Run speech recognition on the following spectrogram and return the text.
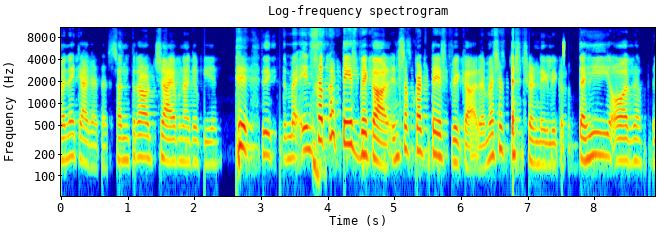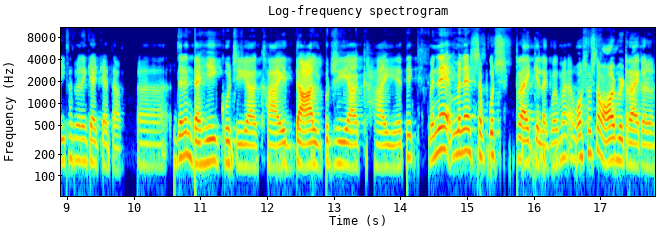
मैंने क्या कहते हैं संतरा और चाय बना के पी है। तो मैं इन सब का टेस्ट बेकार इन सब का टेस्ट बेकार है। मैं सिर्फ़ टेस्ट करने के लिए करता दही और मैंने क्या किया था? जैसे दही गुजिया खाई दाल गुजिया खाई है ठीक मैंने मैंने सब कुछ ट्राई किया लगभग। मैं और सोचता हूँ और भी ट्राई करूँ।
